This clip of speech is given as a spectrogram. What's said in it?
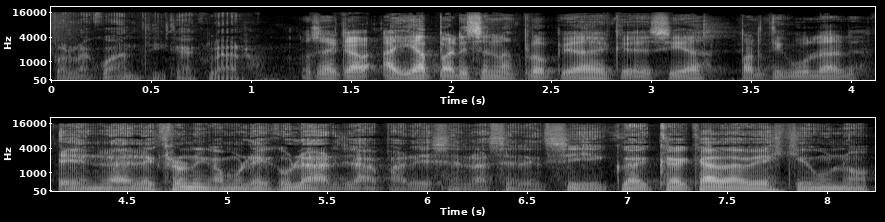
por la cuántica, claro. O sea que ahí aparecen las propiedades que decías particulares. En la electrónica molecular ya aparecen las sí, cada vez que uno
